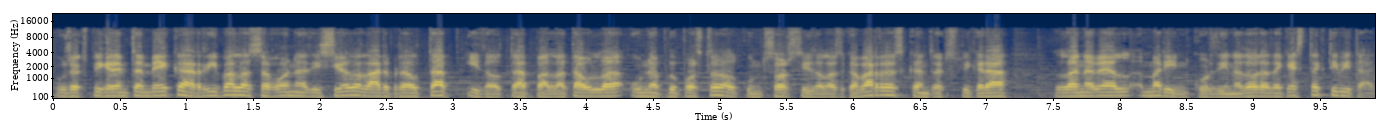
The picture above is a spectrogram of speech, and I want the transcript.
Us explicarem també que arriba la segona edició de l'Arbre al Tap i del Tap a la Taula, una proposta del Consorci de les Gavarres que ens explicarà l'Anabel Marín, coordinadora d'aquesta activitat.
